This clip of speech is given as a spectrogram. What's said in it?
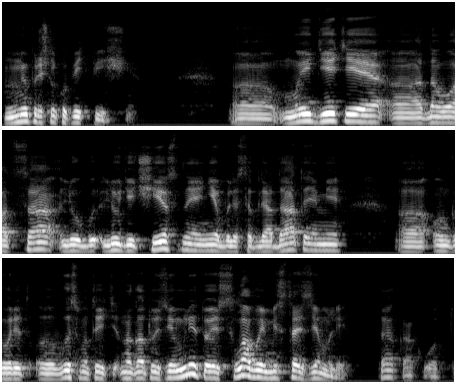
Мы пришли купить пищи. Э, мы дети э, одного отца, люди честные, не были соглядатаями. Э, он говорит, вы смотрите наготу земли, то есть слабые места земли. Да, как вот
